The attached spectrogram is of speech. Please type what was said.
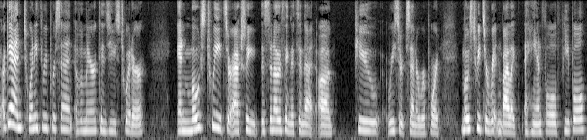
again, 23% of Americans use Twitter and most tweets are actually this is another thing that's in that uh, Pew Research Center report. Most tweets are written by like a handful of people,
